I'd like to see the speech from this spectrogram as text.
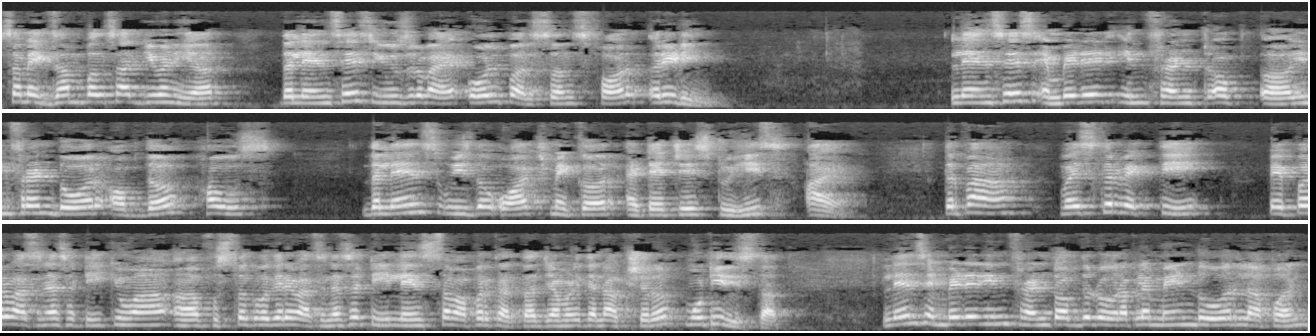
Some examples are given here the lenses used by old persons for reading lenses embedded in front of in front door of the house the lens which the watch maker attaches to his eye तर पहा वयस्कर व्यक्ती पेपर वाचण्यासाठी किंवा पुस्तक वगैरे वाचण्यासाठी लेन्सचा वापर करतात ज्यामुळे त्यांना अक्षरं मोठी दिसतात. Lens embedded in front of the door आपल्या मेन डोअरला आपण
